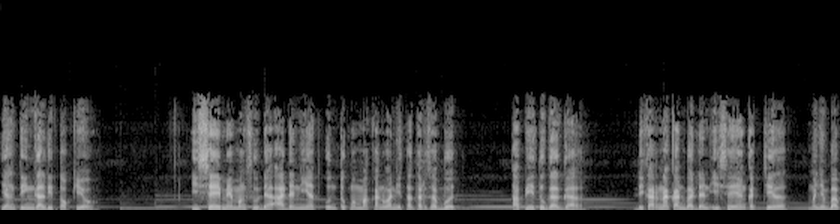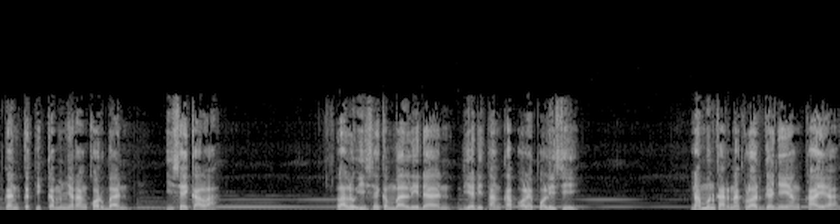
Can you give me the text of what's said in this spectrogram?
yang tinggal di Tokyo. Issei memang sudah ada niat untuk memakan wanita tersebut, tapi itu gagal. Dikarenakan badan Issei yang kecil menyebabkan ketika menyerang korban, Issei kalah. Lalu Issei kembali dan dia ditangkap oleh polisi. Namun karena keluarganya yang kaya,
